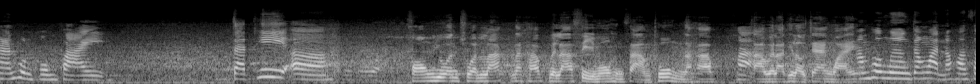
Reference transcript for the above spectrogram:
งานหุ่นโคมไฟ จัดที่เอ่อ คลองยวนชวนรักนะครับ เวลา 4 โมงถึง 3 ทุ่มนะครับ ค่ะ ตามเวลาที่เราแจ้งไว้อำเภอเมืองจังหวัดนครส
